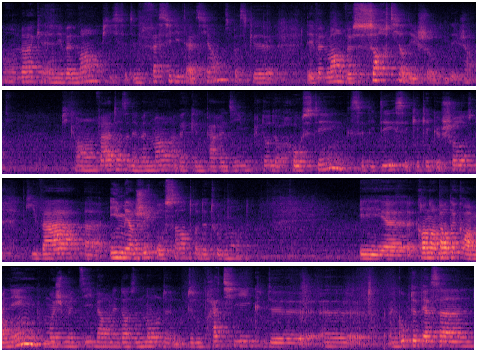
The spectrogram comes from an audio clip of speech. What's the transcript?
on va à un événement, puis c'est une facilitation, parce que l'événement veut sortir des choses des gens. Puis quand on va dans un événement avec un paradigme plutôt de hosting, cette idée, c'est qu'il y a quelque chose qui va euh, émerger au centre de tout le monde. Et euh, quand on parle de commoning, moi je me dis, ben, on est dans un monde d'une pratique, de euh, groupe de personnes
